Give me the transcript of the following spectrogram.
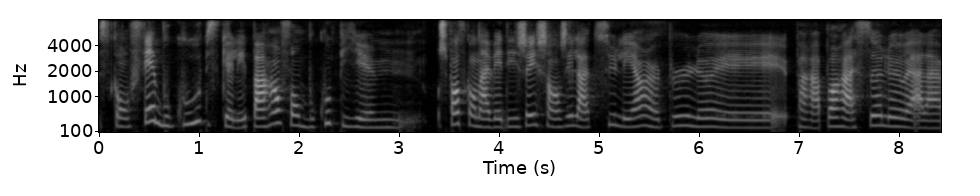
ce qu'on fait beaucoup, puis ce que les parents font beaucoup, puis euh, je pense qu'on avait déjà échangé là-dessus, Léa, un peu là, euh, par rapport à ça, là, à la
